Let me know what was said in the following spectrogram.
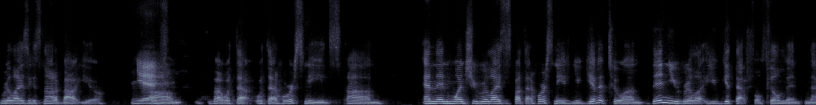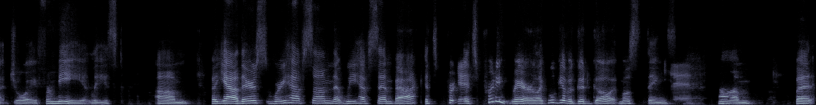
realizing it's not about you yeah. um, about what that what that horse needs. Um, and then once you realize it's about that horse need and you give it to them, then you realize you get that fulfillment and that joy. For me, at least. Um, but yeah, there's we have some that we have sent back. It's pre- Yeah. it's pretty rare. Like we'll give a good go at most things. yeah. Um, but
